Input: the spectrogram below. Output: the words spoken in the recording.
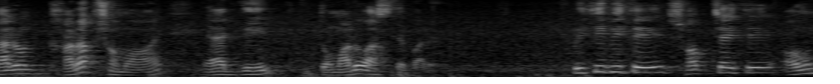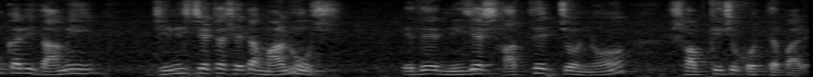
কারণ খারাপ সময় একদিন তোমারও আসতে পারে। পৃথিবীতে সবচাইতে অহংকারী, দামি জিনিস যেটা, সেটা মানুষ। এদের নিজের স্বার্থের জন্য সব কিছু করতে পারে।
